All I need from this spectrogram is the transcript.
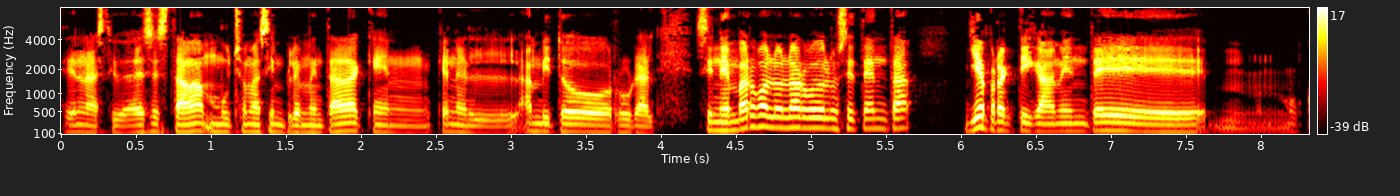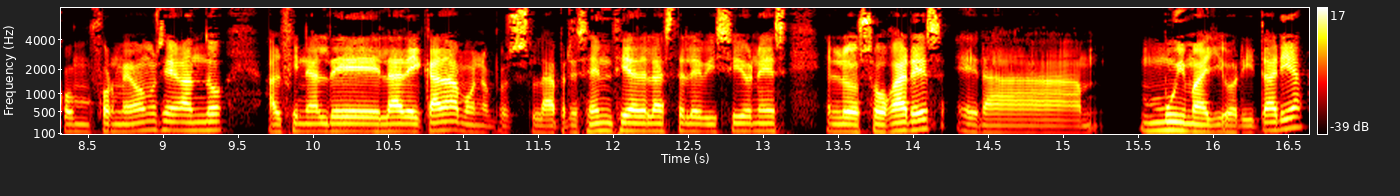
En las ciudades estaba mucho más implementada que en, el ámbito rural. Sin embargo, a lo largo de los 70 ya prácticamente mm, conforme vamos llegando al final de la década, bueno, pues la presencia de las televisiones en los hogares era muy mayoritaria,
